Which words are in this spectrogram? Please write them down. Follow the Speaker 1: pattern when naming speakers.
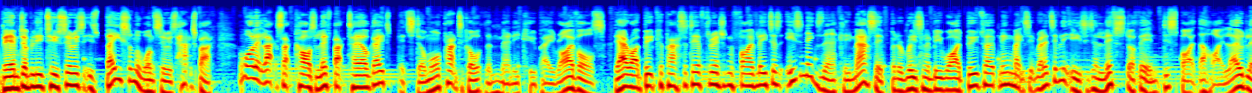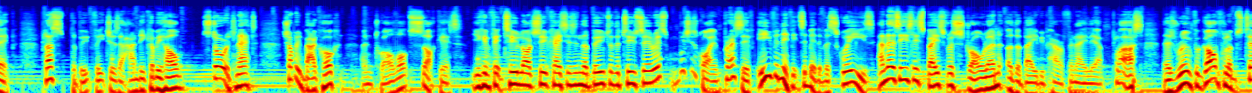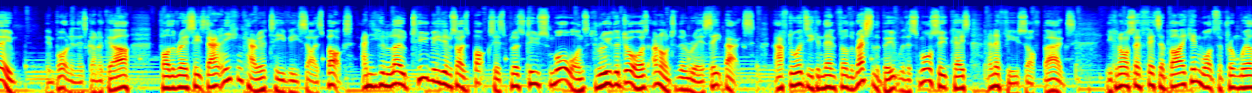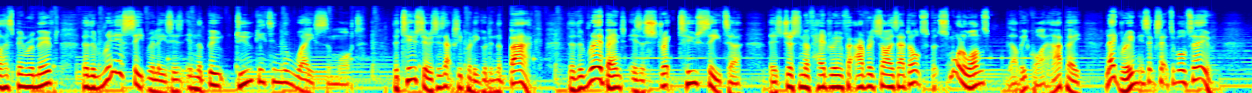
Speaker 1: The BMW 2 Series is based on the 1 Series hatchback, and while it lacks that car's liftback tailgate, it's still more practical than many coupe rivals. The outright boot capacity of 305 litres isn't exactly massive, but a reasonably wide boot opening makes it relatively easy to lift stuff in despite the high load lip. Plus, the boot features a handy cubbyhole, storage net, shopping bag hook, and 12 volt socket. You can fit two large suitcases in the boot of the 2 Series, which is quite impressive, even if it's a bit of a squeeze. And there's easily space for a stroller and other baby paraphernalia. Plus, there's room for golf clubs too. Important in this kind of car. Fold the rear seats down and you can carry a TV sized box. And you can load two medium sized boxes plus two small ones through the doors and onto the rear seat backs. Afterwards, you can then fill the rest of the boot with a small suitcase and a few soft bags. You can also fit a bike in once the front wheel has been removed, though the rear seat releases in the boot do get in the way somewhat. The 2 Series is actually pretty good in the back, though the rear bench is a strict two seater. There's just enough headroom for average sized adults, but smaller ones, they'll be quite happy. Legroom is acceptable too.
